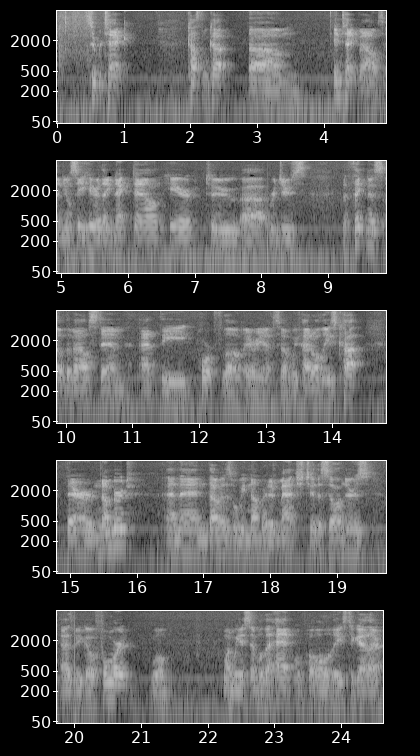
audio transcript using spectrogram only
SuperTech custom cut um, intake valves and you'll see here they neck down here to uh, reduce the thickness of the valve stem at the port flow area. So we've had all these cut they're numbered and then those will be numbered and matched to the cylinders as we go forward. We'll, when we assemble the head, we'll put all of these together,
